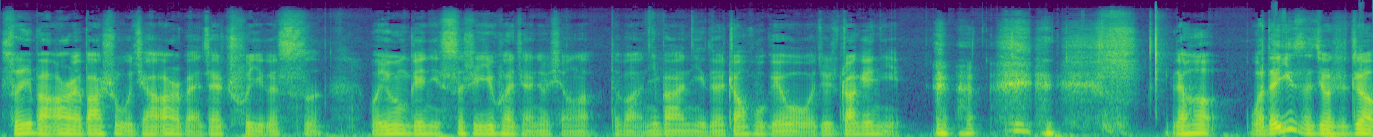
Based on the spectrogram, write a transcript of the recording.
所以把二百八十五加二百再除一个四，我一共给你四十一块钱就行了，对吧？你把你的账户给我，我就转给你。然后我的意思就是这，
